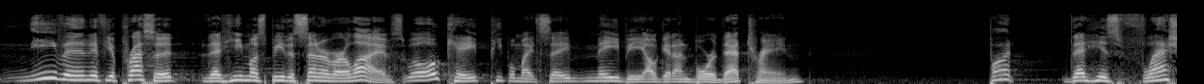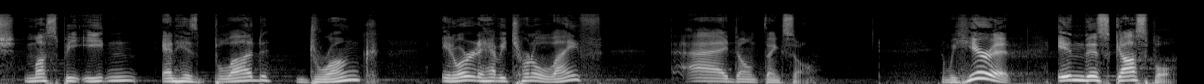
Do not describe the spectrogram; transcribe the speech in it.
Even if you press it, that he must be the center of our lives. Well, okay, people might say, maybe I'll get on board that train. But that his flesh must be eaten and his blood drunk in order to have eternal life? I don't think so. And we hear it in this gospel.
